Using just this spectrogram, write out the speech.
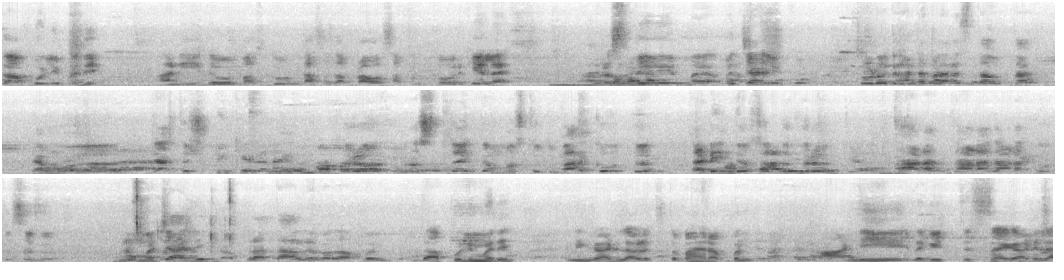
दापोलीमध्ये आणि जवळपास दोन तासाचा प्रवास आपण कव्हर केलाय. रस्ते मजा आली खूप. थोडं घाटाचा रस्ता होता. त्यामुळं जास्त शूटिंग केलं नाही. खरं रस्ता एकदम मस्त होतं. बारकं होतं. डेंजर होतं खरं. झाडात झाडा झाडात नव्हतं सगळं. मग मजा आली तर आता आलोय बघा आपण. दापोलीमध्ये. आणि गाडी लावली तिथं बाहेर आपण. आणि लगेच तसंच आहे गाडीला.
